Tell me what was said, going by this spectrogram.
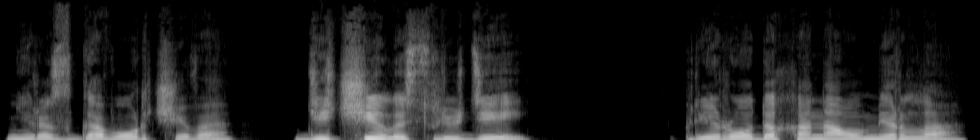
неразговорчивая, дичилась людей. При родах она умерла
